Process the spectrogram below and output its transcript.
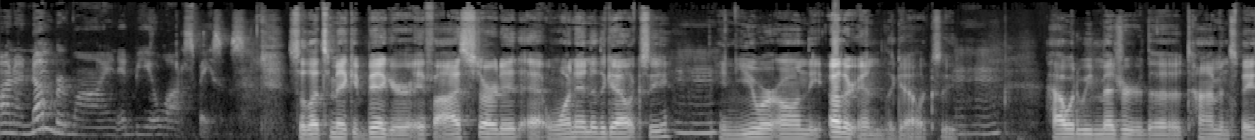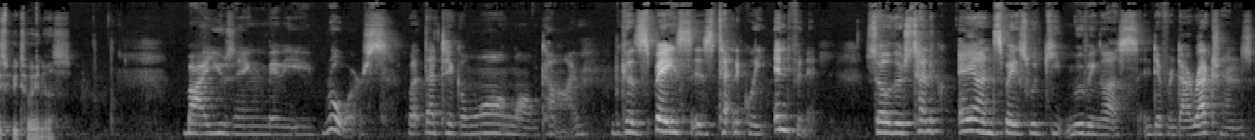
On a number line, it'd be a lot of spaces. So let's make it bigger. If I started at one end of the galaxy Mm-hmm. and you were on the other end of the galaxy, Mm-hmm. how would we measure the time and space between us? by using maybe rulers, but that'd take a long, long time because space is technically infinite. So there's technic and space would keep moving us in different directions.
